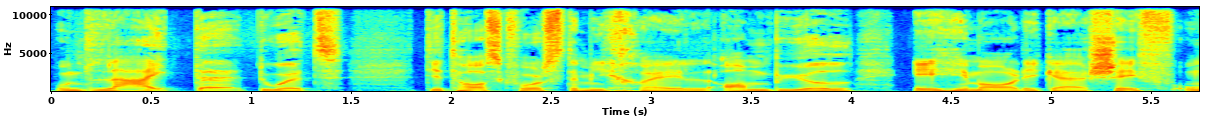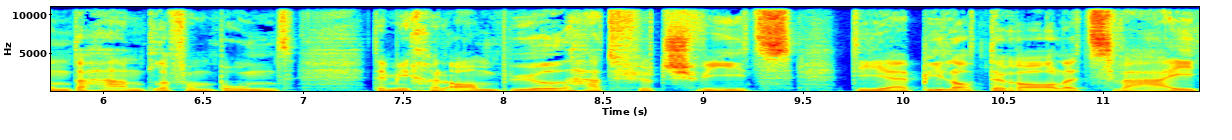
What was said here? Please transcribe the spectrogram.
und leiten tut die Taskforce der Michael Ambühl, ehemaliger Chefunterhändler vom Bund. Der Michael Ambühl hat für die Schweiz die bilateralen zwei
